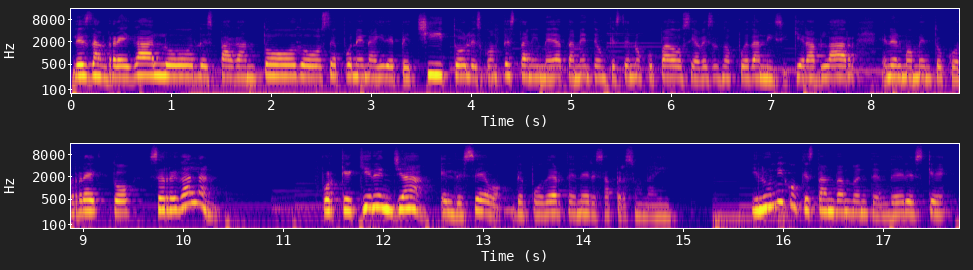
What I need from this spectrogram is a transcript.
Les dan regalos, les pagan todo, se ponen ahí de pechito, les contestan inmediatamente aunque estén ocupados y a veces no puedan ni siquiera hablar en el momento correcto, se regalan porque quieren ya el deseo de poder tener esa persona ahí. Y lo único que están dando a entender es que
